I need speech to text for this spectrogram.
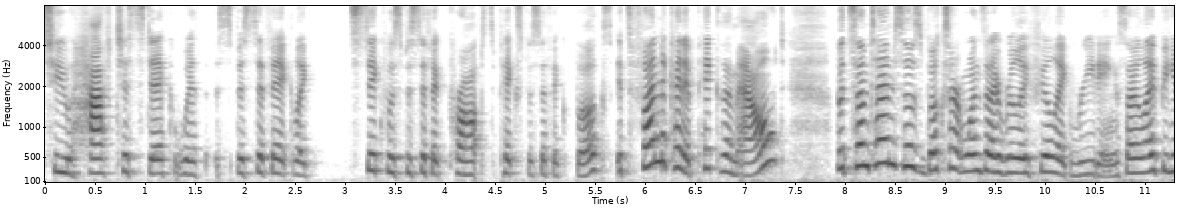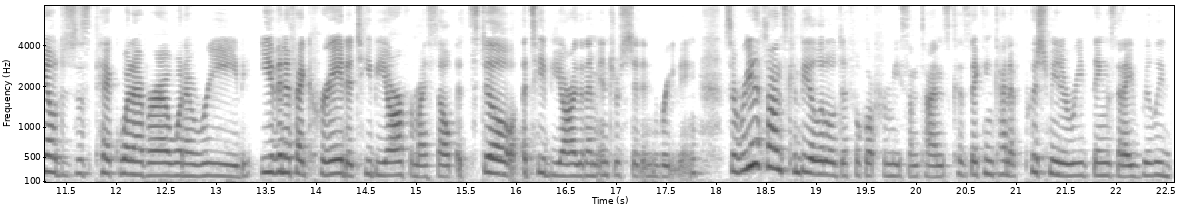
to have to stick with specific like stick with specific prompts to pick specific books. It's fun to kind of pick them out, but sometimes those books aren't ones that I really feel like reading. So I like being able to just pick whatever I want to read. Even if I create a TBR for myself, it's still a TBR that I'm interested in reading. So readathons can be a little difficult for me sometimes because they can kind of push me to read things that I really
